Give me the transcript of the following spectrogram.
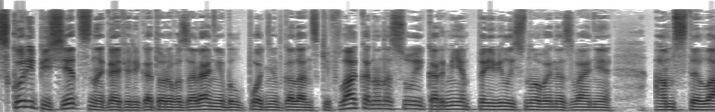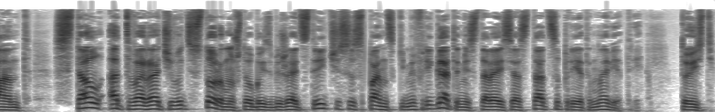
Вскоре писец, на гафеле которого заранее был поднят голландский флаг, а на носу и корме появилось новое название «Амстеланд», стал отворачивать в сторону, чтобы избежать встречи с испанскими фрегатами, стараясь остаться при этом на ветре. То есть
